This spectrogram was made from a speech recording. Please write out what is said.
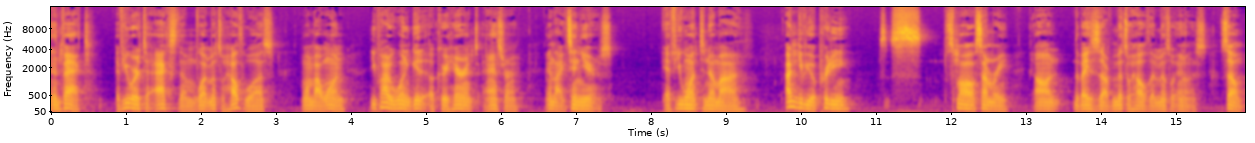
In fact, if you were to ask them what mental health was, one by one, you probably wouldn't get a coherent answer in like 10 years. If you want to know my, I can give you a pretty s- small summary on the basis of mental health and mental illness. So,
